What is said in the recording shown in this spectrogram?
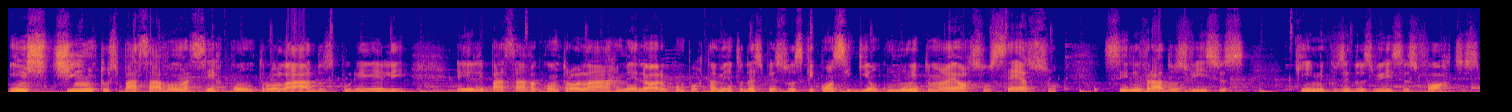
instintos passavam a ser controlados por ele, ele passava a controlar melhor o comportamento das pessoas que conseguiam com muito maior sucesso se livrar dos vícios químicos e dos vícios fortes.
